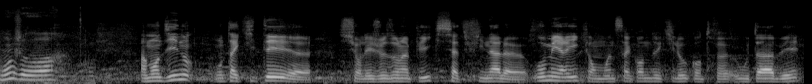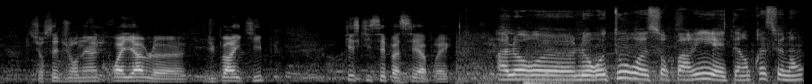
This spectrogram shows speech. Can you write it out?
Bonjour. Amandine, on t'a quitté euh, sur les Jeux Olympiques, cette finale euh, homérique en moins de 52 kilos contre Uta Abe, sur cette journée incroyable euh, du par équipe. Qu'est-ce qui s'est passé après Alors euh, le retour sur Paris a été impressionnant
